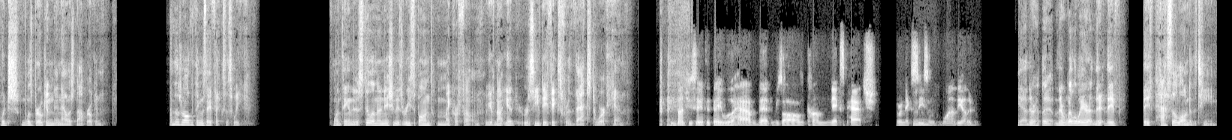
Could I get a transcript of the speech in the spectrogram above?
which was broken and now is not broken. And those are all the things they fixed this week. One thing that is still a known issue is respawned microphone. We have not yet received a fix for that to work again. Bungie said that they will have that resolved come next patch or next Hmm. season, one or the other. Yeah, they're they're, they're well aware. They're, they've they've passed it along to the team.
